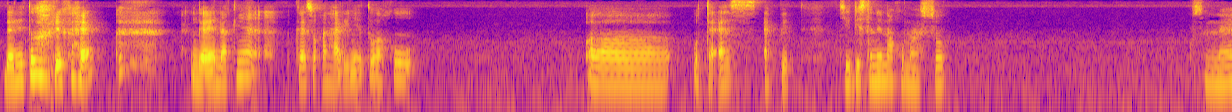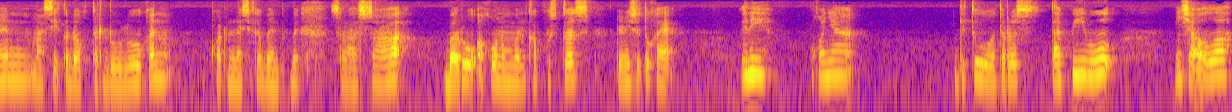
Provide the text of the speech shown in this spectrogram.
dan itu udah kayak nggak enaknya keesokan harinya itu aku uh, eh, UTS EPIT. Jadi Senin aku masuk. Senin masih ke dokter dulu kan koordinasi ke BNPB Selasa baru aku nemuin kapuskes dan di situ kayak ini pokoknya gitu. Terus tapi bu insya Allah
